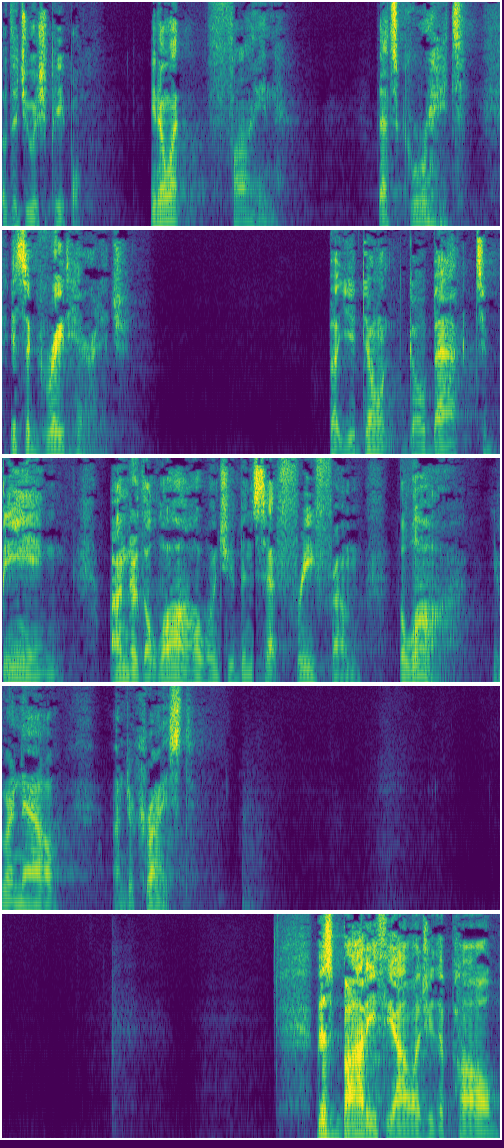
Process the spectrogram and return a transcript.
of the Jewish people. You know what? Fine. That's great. It's a great heritage. But you don't go back to being under the law once you've been set free from the law. You are now under Christ. This body theology that Paul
